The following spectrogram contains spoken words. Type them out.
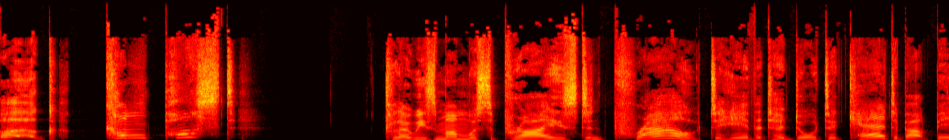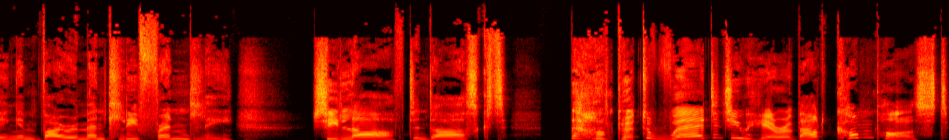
uh, compost? Chloe's mum was surprised and proud to hear that her daughter cared about being environmentally friendly. She laughed and asked, oh, But where did you hear about compost?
